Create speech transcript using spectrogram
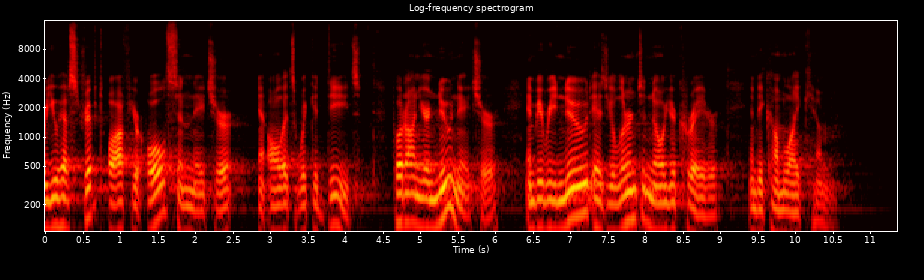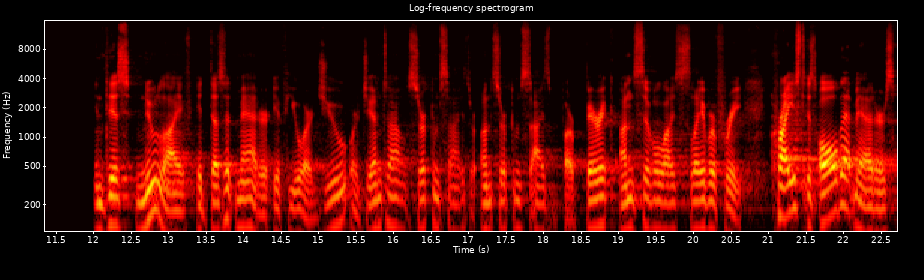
for you have stripped off your old sin nature and all its wicked deeds. Put on your new nature and be renewed as you learn to know your Creator and become like Him. In this new life, it doesn't matter if you are Jew or Gentile, circumcised or uncircumcised, barbaric, uncivilized, slave or free. Christ is all that matters,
